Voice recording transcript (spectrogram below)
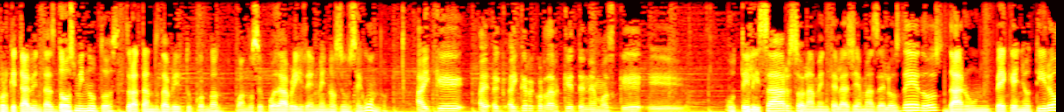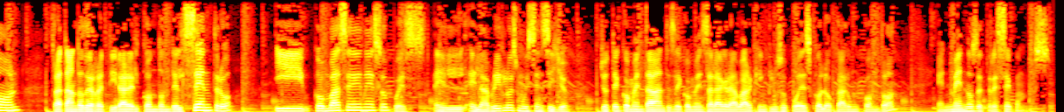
porque te avientas dos minutos tratando de abrir tu condón, cuando se puede abrir en menos de un segundo. Hay que, hay, que recordar que tenemos que... Eh, Utilizar solamente las yemas de los dedos, dar un pequeño tirón, tratando de retirar el condón del centro, y con base en eso, pues el, el abrirlo es muy sencillo. Yo te comentaba antes de comenzar a grabar que incluso puedes colocar un condón en menos de tres segundos.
